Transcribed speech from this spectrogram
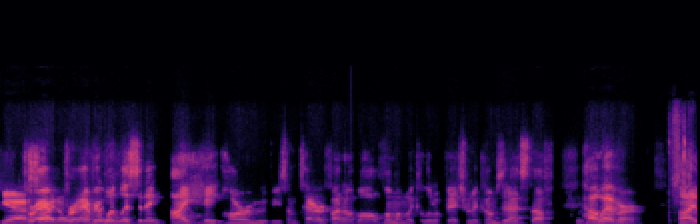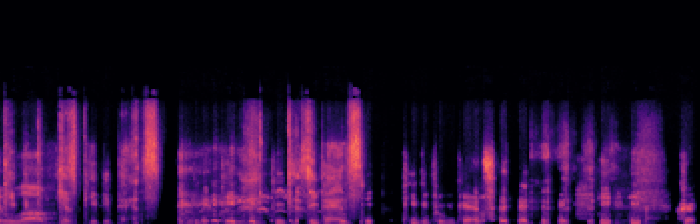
yeah, For, so I ev- don't, for everyone listening, I hate horror movies. I'm terrified of all of them. I'm like a little bitch when it comes to that stuff. However, I Pee-pee- love his pee pee pants. pee Pissy pants. Pee pee poopy pants. he, he, Chris,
